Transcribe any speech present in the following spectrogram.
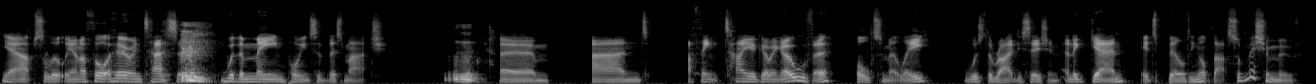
Yeah, absolutely. And I thought her and Tessa were the main points of this match. Mhm. Um, and I think Taya going over ultimately was the right decision. And again, it's building up that submission move,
